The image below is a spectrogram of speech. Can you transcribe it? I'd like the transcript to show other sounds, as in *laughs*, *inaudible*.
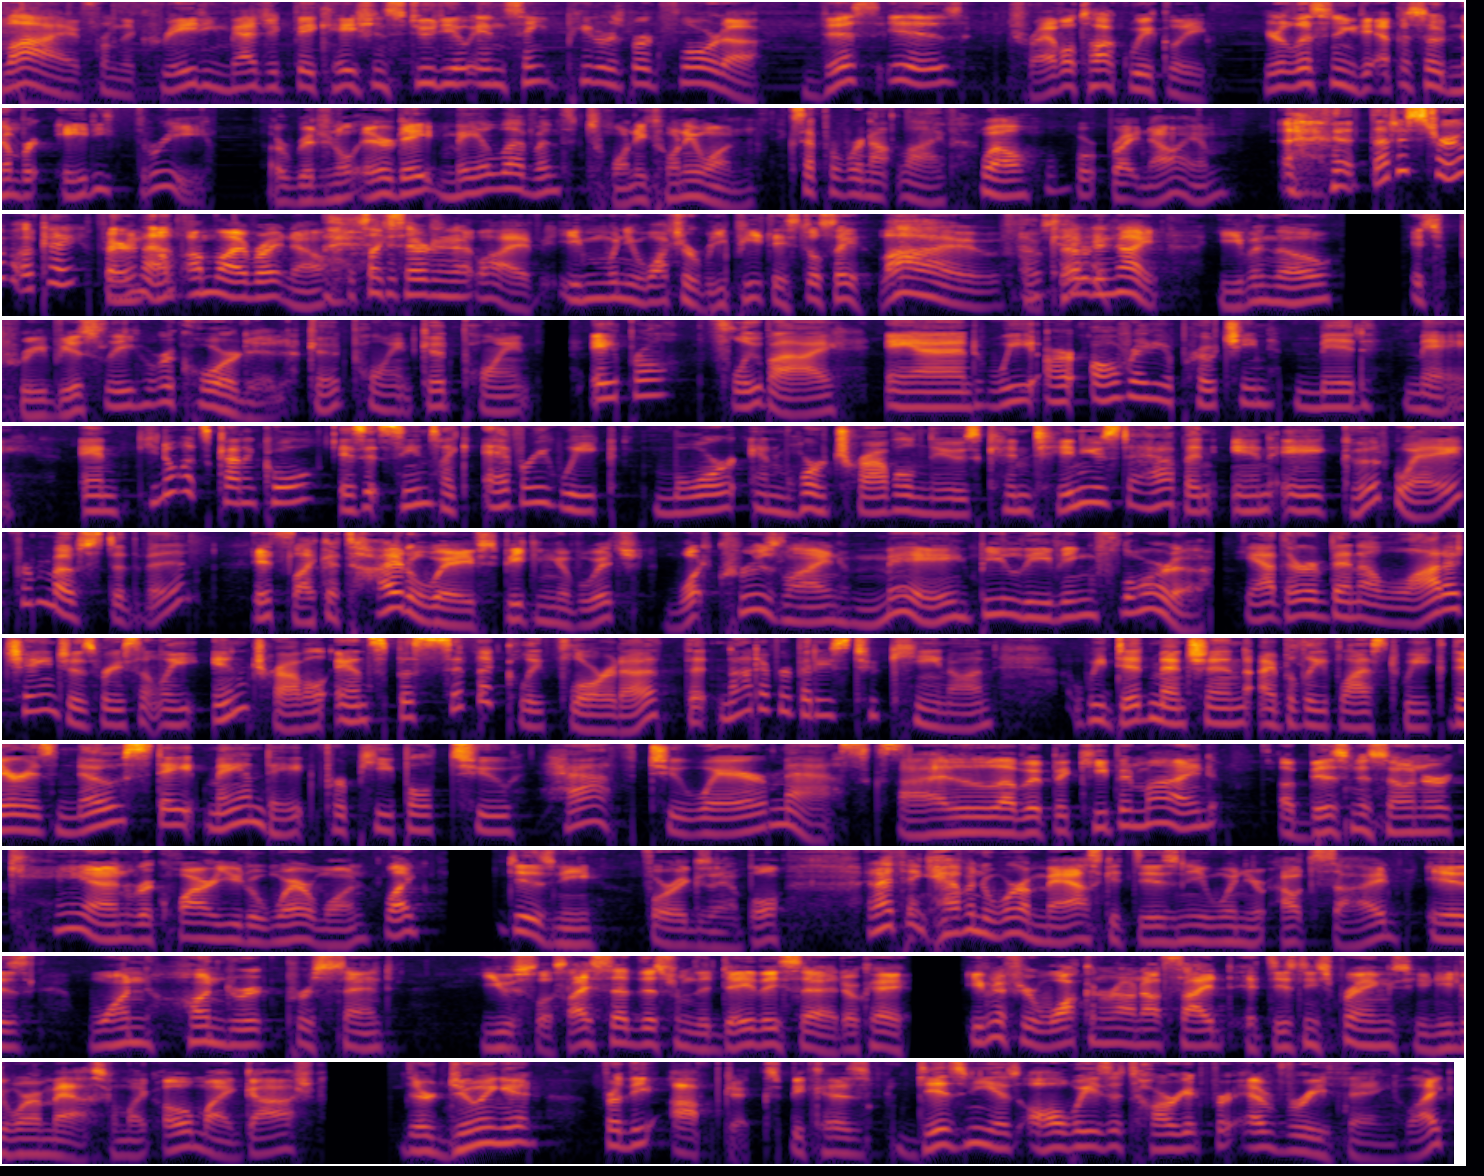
Live from the Creating Magic Vacation Studio in St. Petersburg, Florida, this is Travel Talk Weekly. You're listening to episode number 83. Original air date May 11th, 2021. Except for we're not live. Well, right now I am. *laughs* that is true. Okay, fair I mean, enough. I'm, I'm live right now. It's like Saturday Night Live. *laughs* Even when you watch a repeat, they still say live from Okay. Saturday night, even though it's previously recorded. good point. Good point. April flew by, and we are already approaching mid May. And you know what's kind of cool is it seems like every week more and more travel news continues to happen in a good way for most of it. It's like a tidal wave. Speaking of which, what cruise line may be leaving Florida? Yeah, there have been a lot of changes recently in travel and specifically Florida that not everybody's too keen on. We did mention, I believe last week, there is no state mandate for people to have to wear masks. I love it, but keep in mind, a business owner can require you to wear one, like Disney, for example. And I think having to wear a mask at Disney when you're outside is 100% useless. I said this from the day they said, okay, even if you're walking around outside at Disney Springs, you need to wear a mask. I'm like, oh my gosh, they're doing it for the optics because Disney is always a target for everything, like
